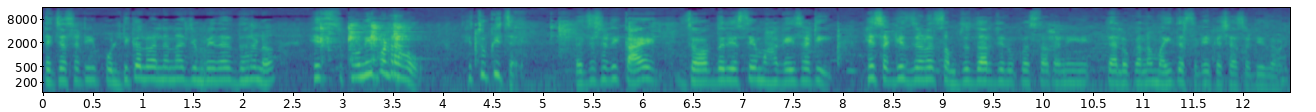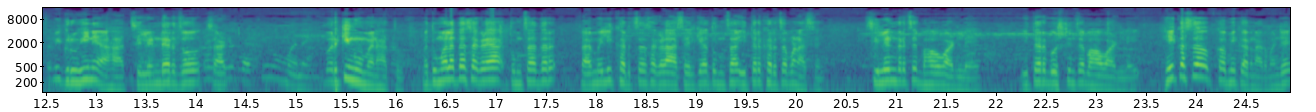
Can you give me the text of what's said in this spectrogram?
त्याच्यासाठी पॉलिटिकलवाल्यांना जिम्मेदार धरणं हे कोणी पण राहो हे चुकीचं आहे. त्याच्यासाठी काय जबाबदारी असते महागाईसाठी हे सगळेच जण समजूतदार जे लोक असतात आणि त्या लोकांना माहीत असतं की कशासाठी जबाबदार तुम्ही गृहिणी आहात सिलेंडर जो साठ वर्किंग वुमन आहे. वर्किंग वुमेन आहात तू. मग तुम्हाला तर सगळ्या तुमचा तर फॅमिली खर्च सगळा असेल किंवा तुमचा इतर खर्च पण असेल. सिलेंडरचे भाव वाढले. इतर गोष्टींचे भाव वाढले. हे कसं कमी करणार? म्हणजे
